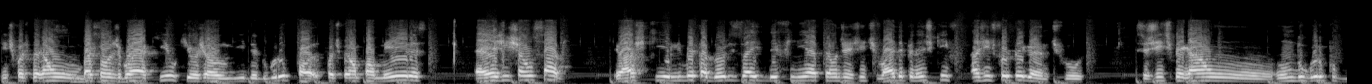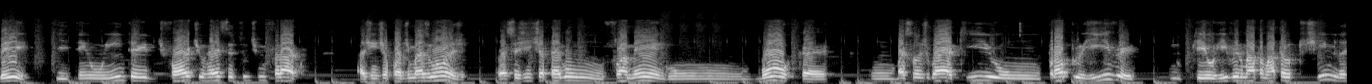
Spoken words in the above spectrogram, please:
A gente pode pegar um Barcelona de Guayaquil, que hoje é o líder do grupo, pode pegar um Palmeiras, aí a gente já não sabe. Eu acho que Libertadores vai definir até onde a gente vai, dependendo de quem a gente for pegando. Tipo, se a gente pegar um, um do grupo B, que tem o Inter de forte e o resto é tudo time fraco, a gente já pode ir mais longe. Agora, se a gente já pega um Flamengo, um Boca, um Barcelona de Guayaquil, um próprio River, porque o River mata-mata é outro time, né?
